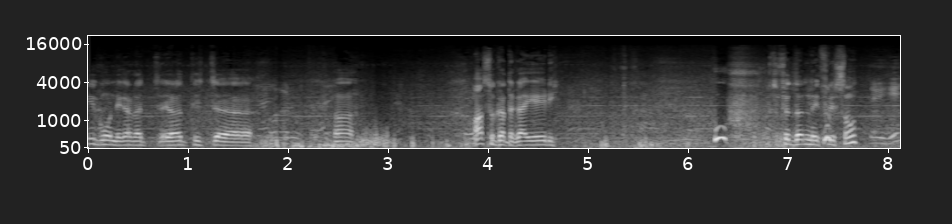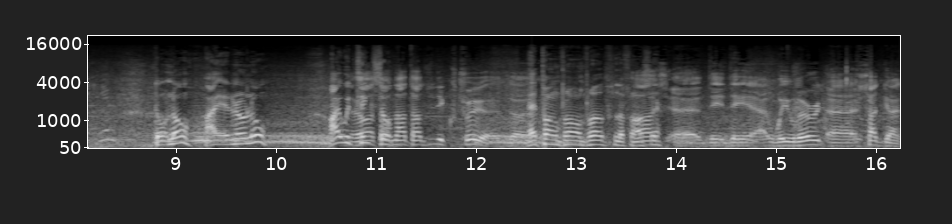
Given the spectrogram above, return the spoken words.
ಈಗ Ah. Ah, ce 80. Ouf, ça fait donner des frissons. Don't know. I don't know. I would think so. On a entendu des coups de feu. le français. des, we were euh, shotgun.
